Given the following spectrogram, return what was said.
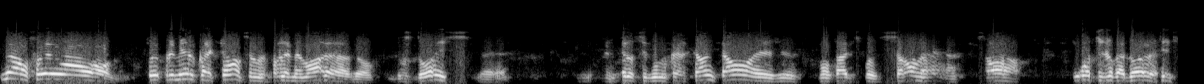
Não, foi o, foi o primeiro cartão, se não me falha a memória, do, dos dois. É, primeiro e segundo cartão, então é, vão estar à disposição, né? Só um outro jogador, a gente,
